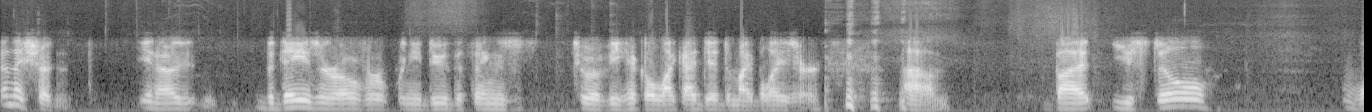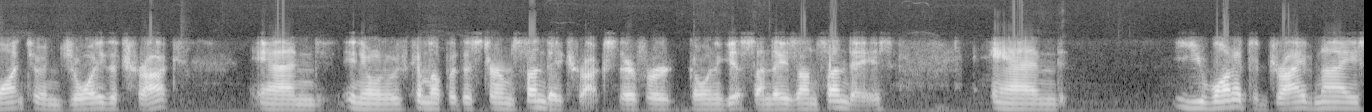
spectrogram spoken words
and they shouldn't. You know, the days are over when you do the things to a vehicle like I did to my Blazer. um, but you still want to enjoy the truck. And, you know, we've come up with this term Sunday trucks, therefore going to get Sundays on Sundays. And you want it to drive nice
